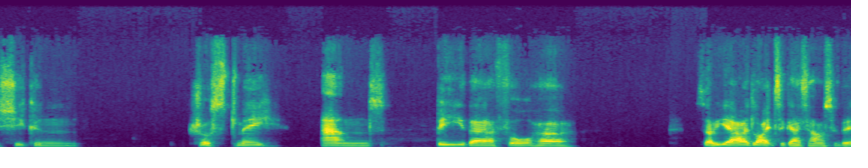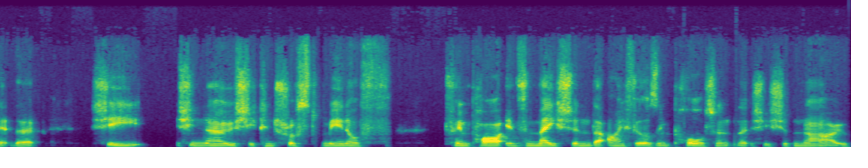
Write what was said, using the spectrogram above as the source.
she can trust me and be there for her. So yeah, I'd like to get out of it that she she knows she can trust me enough to impart information that I feel is important that she should know.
